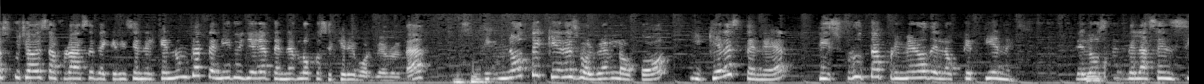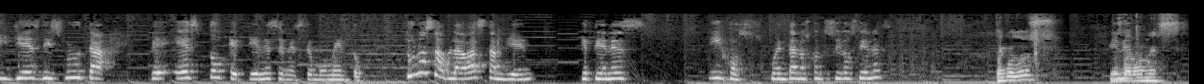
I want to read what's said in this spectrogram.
escuchado esa frase de que dicen el que nunca ha tenido y llega a tener loco se quiere volver, ¿verdad? Si no te quieres volver loco y quieres tener, disfruta primero de lo que tienes, de los de la sencillez, disfruta de esto que tienes en este momento. Tú nos hablabas también que tienes hijos. Cuéntanos cuántos hijos tienes. Tengo dos, dos varones.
